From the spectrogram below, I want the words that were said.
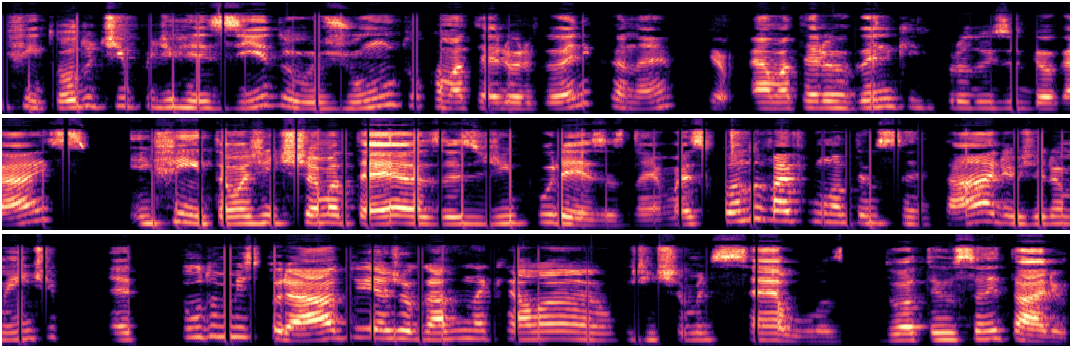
enfim, todo tipo de resíduo junto com a matéria orgânica, né? É a matéria orgânica que produz o biogás. Enfim, então a gente chama até às vezes de impurezas, né? Mas quando vai para um aterro sanitário, geralmente é tudo misturado e é jogado naquela o que a gente chama de células do aterro sanitário.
